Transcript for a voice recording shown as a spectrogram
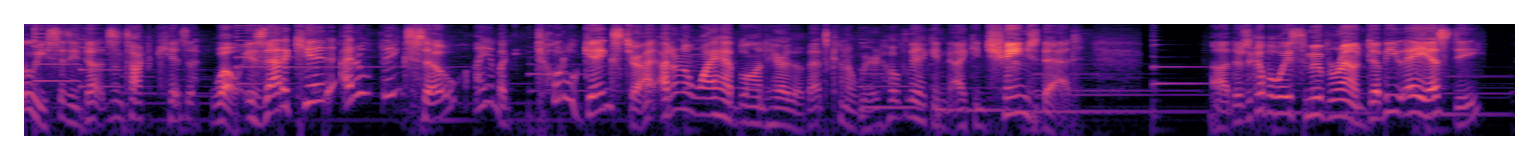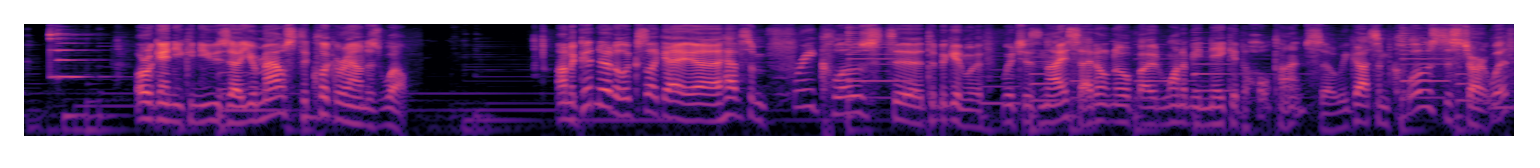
Ooh, he says he doesn't talk to kids. Whoa, is that a kid? I don't think so. I am a total gangster. I, I don't know why I have blonde hair though. That's kind of weird. Hopefully I can I can change that. Uh, there's a couple ways to move around. WASD. Or again, you can use uh, your mouse to click around as well. On a good note, it looks like I uh, have some free clothes to, to begin with, which is nice. I don't know if I would want to be naked the whole time, so we got some clothes to start with.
